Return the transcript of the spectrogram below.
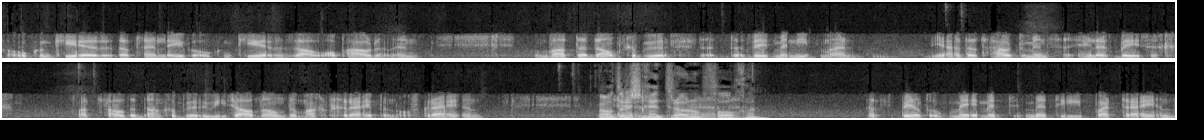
ook een keer, dat zijn leven ook een keer zal ophouden. En wat er dan gebeurt, dat, dat weet men niet, maar ja, dat houdt de mensen heel erg bezig. Wat zal er dan gebeuren? Wie zal dan de macht grijpen of krijgen? Want er is En, geen troonopvolger. Dat speelt ook mee met, met die partijen,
